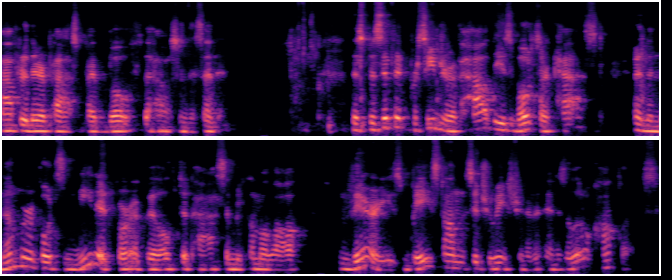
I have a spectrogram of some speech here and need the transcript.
after they're passed by both the House and the Senate. The specific procedure of how these votes are cast and the number of votes needed for a bill to pass and become a law varies based on the situation and is a little complex.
